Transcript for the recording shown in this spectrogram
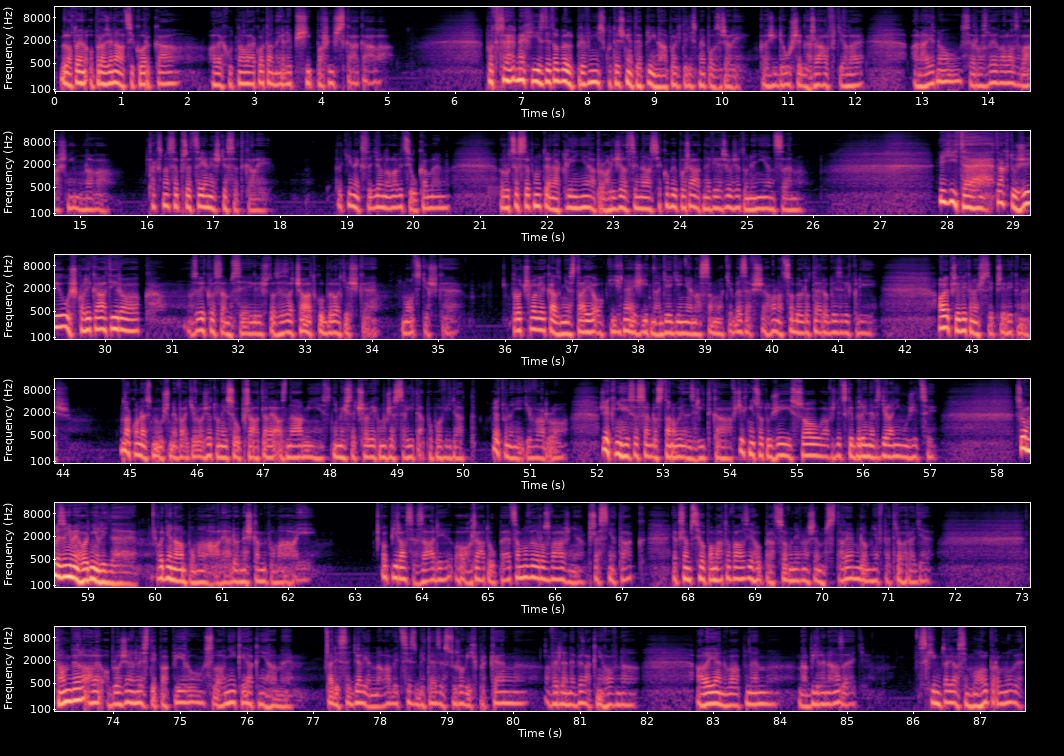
Byla to jen opražená cikorka, ale chutnala jako ta nejlepší pařížská káva. Po třech dnech jízdy to byl první skutečně teplý nápoj, který jsme pozřeli. Každý doušek hřál v těle a najednou se rozlévala zvláštní únava. tak jsme se přece jen ještě setkali. Tatínek seděl na lavici u kamen, ruce sepnuté na klíně a prohlížel si nás, jako by pořád nevěřil, že to není jen sen. Vidíte, tak tu žiju už kolikátý rok. Zvykl jsem si, když to ze začátku bylo těžké, moc těžké. Pro člověka z města je obtížné žít na dědině, na samotě, beze všeho, na co byl do té doby zvyklý. Ale přivykneš si, přivykneš. Nakonec mi už nevadilo, že tu nejsou přátelé a známí, s nimiž se člověk může sejít a popovídat. Že tu není divadlo, že knihy se sem dostanou jen zřídka, všichni, co tu žijí, jsou a vždycky byli nevzdělaní mužici. Jsou mezi nimi hodní lidé, hodně nám pomáhali a do dneška mi pomáhají. Opíral se zády o ohřátou péc a mluvil rozvážně, přesně tak, jak jsem si ho pamatoval z jeho pracovny v našem starém domě v Petrohradě. Tam byl ale obložen listy papíru, slovníky a knihami. Tady seděl jen na lavici zbyté ze surových prken a vedle nebyla knihovna, ale jen vápnem nabílená zeď. S kým tady asi mohl promluvit?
